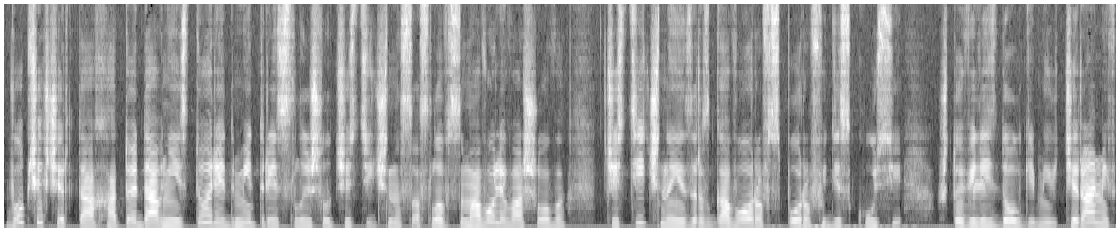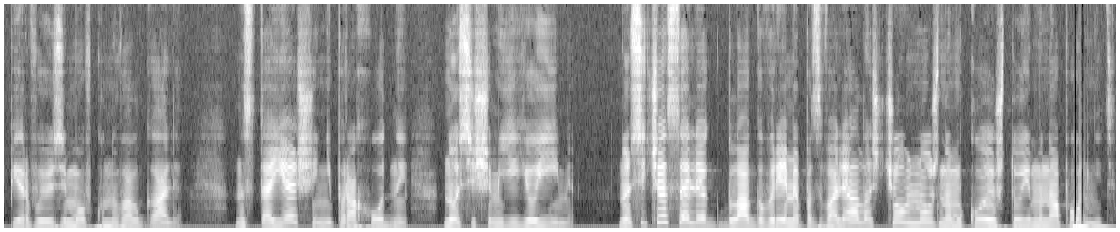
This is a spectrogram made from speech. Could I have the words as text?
В общих чертах о той давней истории Дмитрий слышал частично со слов самого Левашова, частично из разговоров, споров и дискуссий, что велись долгими вечерами в первую зимовку на Волгале. Настоящий, непароходный, носящим ее имя. Но сейчас Олег, благо время позволяло, счел нужным кое-что ему напомнить,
